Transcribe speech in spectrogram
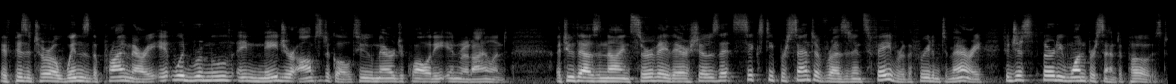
If Pisaturo wins the primary, it would remove a major obstacle to marriage equality in Rhode Island. A 2009 survey there shows that 60% of residents favor the freedom to marry, to just 31% opposed.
